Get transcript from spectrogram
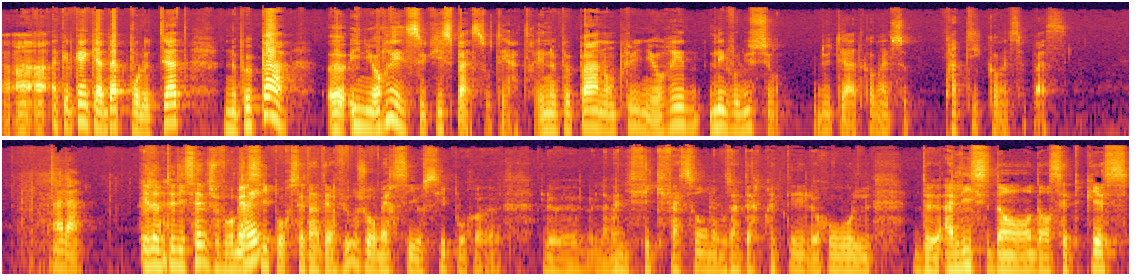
un, quelqu'un qui adapte pour le théâtre ne peut pas euh, ignorer ce qui se passe au théâtre et ne peut pas non plus ignorer l'évolution du théâtre comme elle se pratique, comme elle se passe. Voilà. Hélène Tedissen, je vous remercie pour cette interview. Je vous remercie aussi pour euh, le, la magnifique façon dont vous interprétez le rôle de Alice dans, cette pièce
